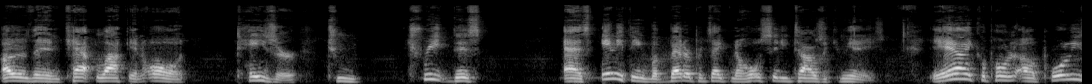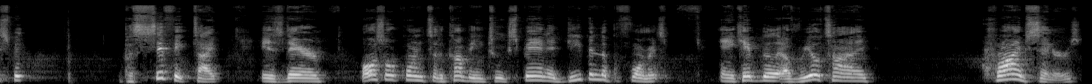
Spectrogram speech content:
other than Cap Lock and All Taser, to treat this as anything but better protecting the whole city, towns, and communities. AI component of poorly specific type is there also according to the company to expand and deepen the performance and capability of real-time crime centers.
